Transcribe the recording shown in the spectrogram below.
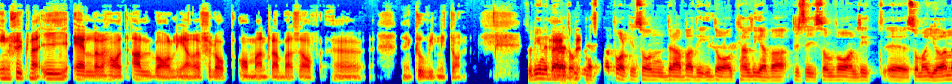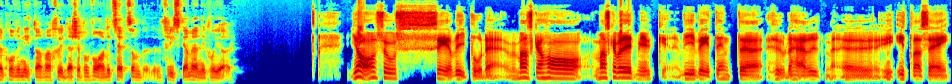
insjukna i eller ha ett allvarligare förlopp om man drabbas av eh, covid-19. Så det innebär att de eh, flesta Parkinson-drabbade idag kan leva precis som vanligt eh, som man gör med covid-19, att man skyddar sig på vanligt sätt som friska människor gör? Ja, så ser vi på det. Man ska, ha, man ska vara ödmjuk. Vi vet inte hur det här ut, äh, yttrar sig.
